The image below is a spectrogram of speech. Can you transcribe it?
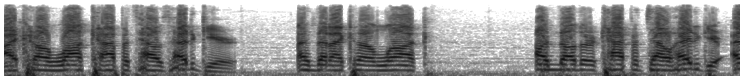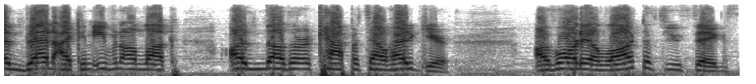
I can unlock Capitão's headgear, and then I can unlock another Capitão headgear, and then I can even unlock another Capitão headgear. I've already unlocked a few things.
